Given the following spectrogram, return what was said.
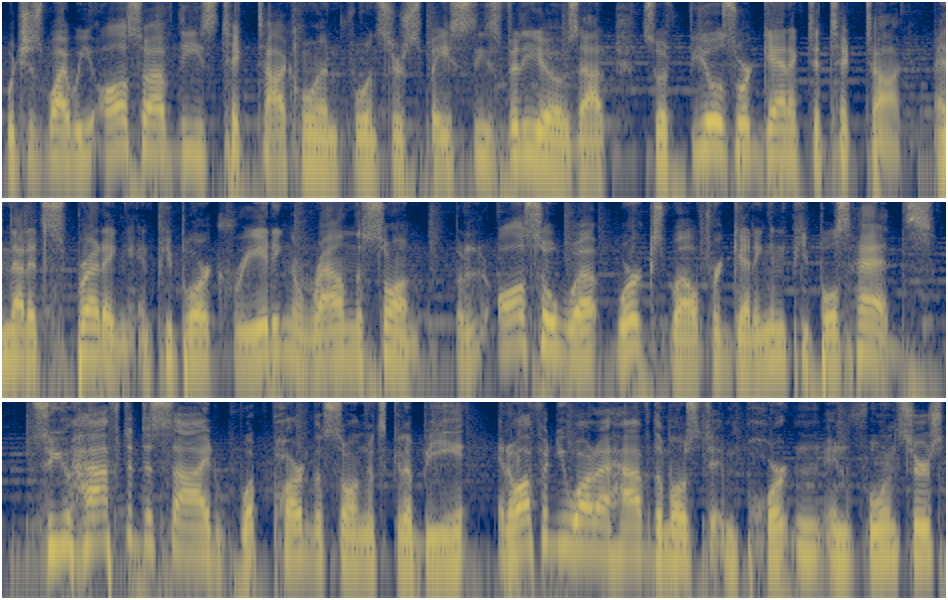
which is why we also have these TikTok influencers space these videos out so it feels organic to TikTok and that it's spreading and people are creating around the song. But it also works well for getting in people's heads. So you have to decide what part of the song it's going to be, and often you want to have the most important influencers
